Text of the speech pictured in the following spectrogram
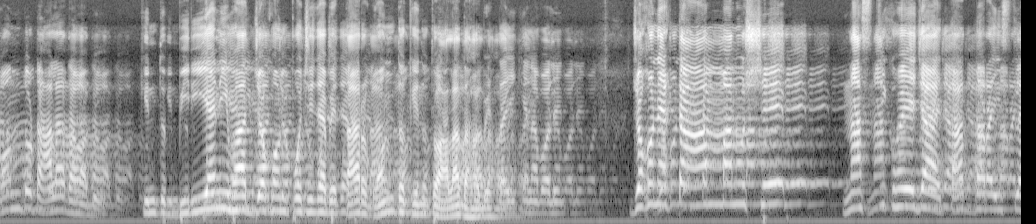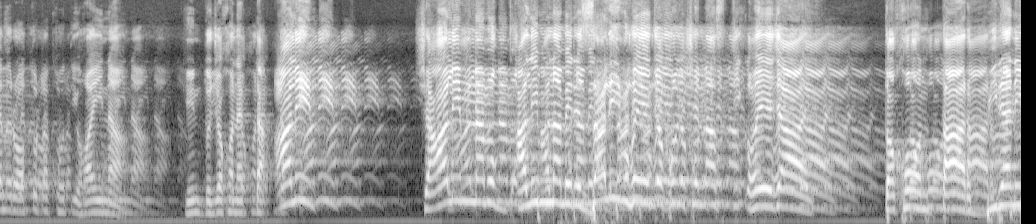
গন্ধটা আলাদা হবে। কিন্তু বিরিয়ানি ভাত যখন পচে যাবে তার গন্ধ কিন্তু আলাদা হবে। তাই কিনা বলে? যখন একটা আম মানুষ সে নাস্তিক হয়ে যায় তার দ্বারা ইসলামের অতটা ক্ষতি হয় না। কিন্তু যখন একটা আলিম সে আলিম নামক আলিম নামের জালিম হয়ে যখন সে নাস্তিক হয়ে যায় তখন তার বিরানি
